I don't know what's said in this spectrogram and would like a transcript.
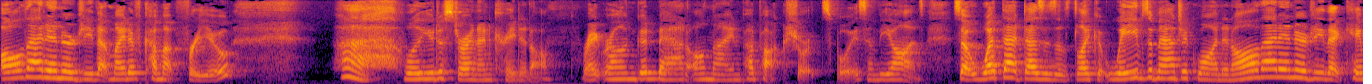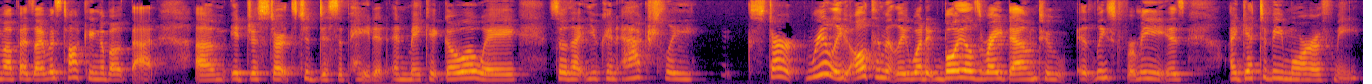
all that energy that might have come up for you, will you destroy and uncreate it all? Right, wrong, good, bad, all nine, POD shorts, boys, and beyonds. So, what that does is it's like it waves a magic wand, and all that energy that came up as I was talking about that, um, it just starts to dissipate it and make it go away so that you can actually start really ultimately what it boils right down to, at least for me, is I get to be more of me.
